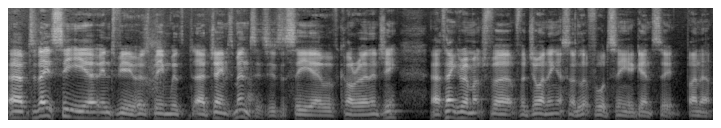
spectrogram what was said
Uh, today's CEO interview has been with uh, James Menzies, who's the CEO of Coro Energy. Uh, thank you very much for, for joining us. I look forward to seeing you again soon. Bye now.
